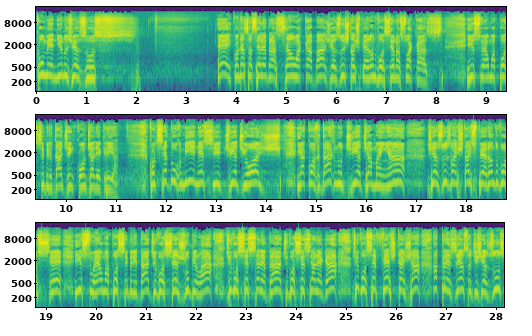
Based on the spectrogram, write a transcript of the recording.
com o menino Jesus. Ei, quando essa celebração acabar, Jesus está esperando você na sua casa. Isso é uma possibilidade de encontro de alegria. Quando você dormir nesse dia de hoje e acordar no dia de amanhã, Jesus vai estar esperando você. Isso é uma possibilidade de você jubilar, de você celebrar, de você se alegrar, de você festejar a presença de Jesus.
